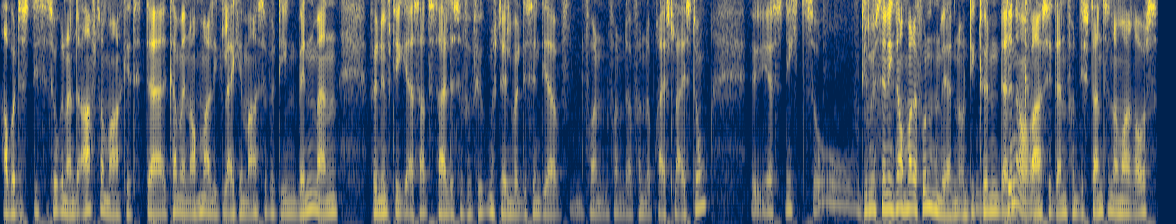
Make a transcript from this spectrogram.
aber das, dieses sogenannte Aftermarket, da kann man nochmal die gleiche Maße verdienen, wenn man vernünftige Ersatzteile zur Verfügung stellen, weil die sind ja von, von der, von der Preis-Leistung äh, jetzt nicht so, die müssen ja nicht nochmal erfunden werden und die können dann genau. quasi dann von Distanz nochmal raus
